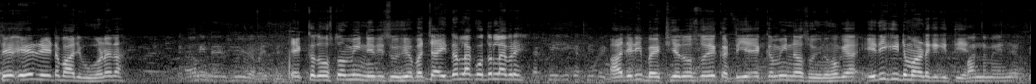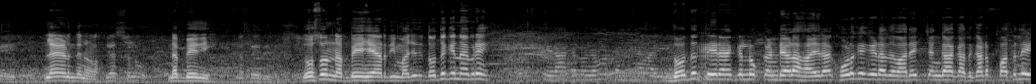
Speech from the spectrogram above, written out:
ਤੇ ਇਹ ਰੇਟ ਵਾਜਬੂ ਹੋਣਾ ਇਹਦਾ। ਦੀ ਦਾ ਇੱਕ ਦੋਸਤੋ ਮਹੀਨੇ ਦੀ ਸੂਈ ਹੈ ਬੱਚਾ ਇਧਰ ਲੱਗ ਉਧਰ ਲੈ ਵੀਰੇ? ਕੱਟੀ ਕੱਟੀ ਆ ਜਿਹੜੀ ਬੈਠੀ ਹੈ ਦੋਸਤੋ ਇਹ ਕੱਟੀ ਹੈ ਇੱਕ ਮਹੀਨਾ ਸੂਈ ਨੂੰ ਹੋ ਗਿਆ। ਇਹਦੀ ਕੀ ਡਿਮਾਂਡ ਕੀ ਕੀਤੀ ਹੈ 92000 ਰੁਪਏ ਜੀ। ਲੈਣ ਦੇ ਨਾਲ। ਜਸ ਲੋ 90 ਦੀ। 90 ਦੀ। ਦੋਸਤੋ 90000 ਦੀ ਮੱਝ। ਤੇ ਦੁੱਧ ਕਿੰਨਾ ਵੀਰੇ? 13 ਕਿਲੋ ਜਮਾ ਕੰਨੀਆਂ ਵਾਲੀ। ਦੁੱਧ 13 ਕਿਲੋ ਕੰਡੇ ਵਾਲਾ ਹਾਜ਼ਰਾ। ਖੋਲ ਕੇ ਗੇੜਾ ਦਵਾਰੇ ਚੰਗਾ ਕੱਦਕੜ। ਪਤਲੇ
